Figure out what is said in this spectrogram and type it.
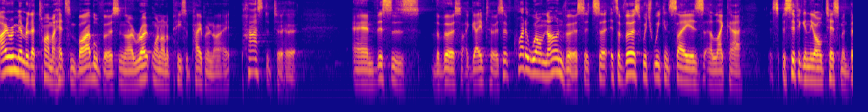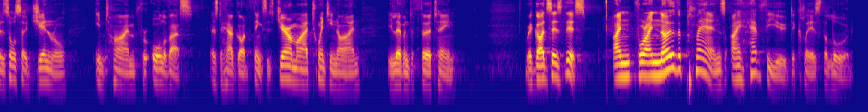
I remember that time I had some Bible verses and I wrote one on a piece of paper and I passed it to her. And this is the verse I gave to her. It's a, quite a well known verse. It's a, it's a verse which we can say is uh, like a, specific in the Old Testament, but it's also general in time for all of us as to how God thinks. It's Jeremiah 29 11 to 13, where God says this I, For I know the plans I have for you, declares the Lord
